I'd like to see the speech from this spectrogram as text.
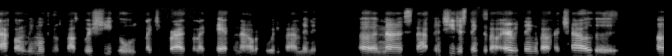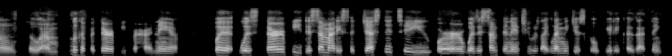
I call them emotional spouse, where she goes like she cries for like half an hour, forty five minutes, uh, nonstop, and she just thinks about everything about her childhood. Um, so I'm looking for therapy for her now. But was therapy that somebody suggested to you, or was it something that you was like, let me just go get it because I think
